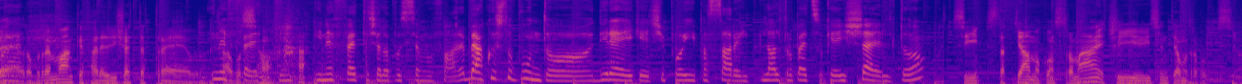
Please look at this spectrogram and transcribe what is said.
due. euro. Potremmo anche fare ricette a 3 euro. In Ce la possiamo effetti, fare. in effetti ce la possiamo fare. Beh, a questo punto direi che ci puoi passare l'altro pezzo che hai scelto. Sì, stacchiamo con Stromae e ci risentiamo tra pochissimo.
